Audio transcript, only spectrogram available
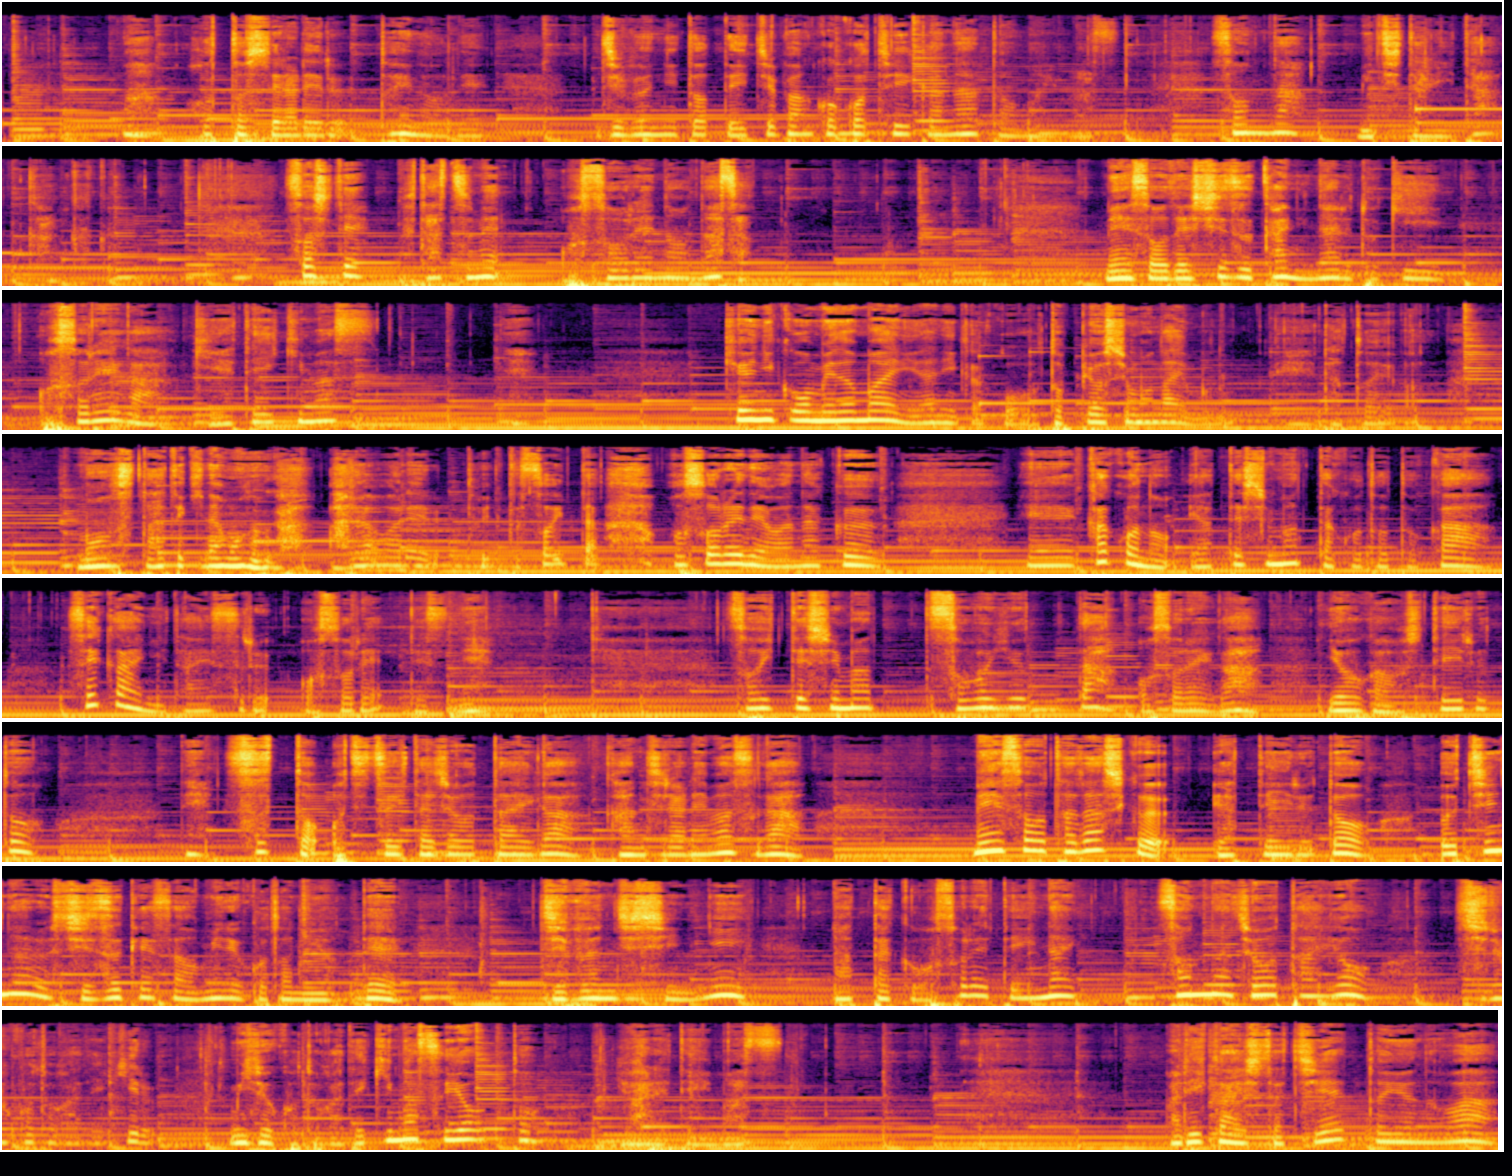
まあ、ほっとしてられるというのはね自分にとって一番心地いいかなと思います。そんな満ち足りた感覚。そして2つ目恐れのなさ。瞑想で静かになる時恐れが消えていきます。急にこう目の前に何かこう突拍子もないもの、えー、例えばモンスター的なものが 現れるといったそういった恐れではなく、えー、過去のやってしまったこととか世界に対する恐れですね。そう言ってしまそういった恐れがヨガをしていると、ね、すっと落ち着いた状態が感じられますが瞑想を正しくやっていると内なる静けさを見ることによって自分自身に全く恐れていないそんな状態を知ることができる見ることができますよと言われています、まあ、理解した知恵というのは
